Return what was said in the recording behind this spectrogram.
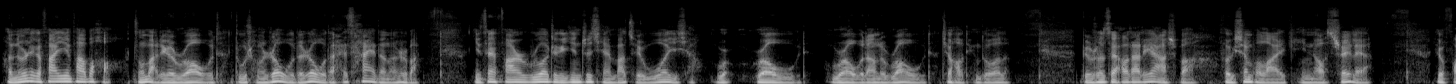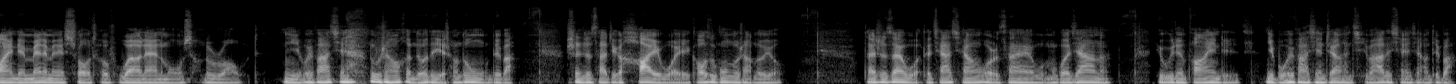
很多人这个发音发不好，总把这个 road 读成肉的肉的，还菜的呢，是吧？你在发 r 这个音之前，把嘴窝一下，road，road on the road 就好听多了。比如说在澳大利亚，是吧？For example, like in Australia, you find many many sort of wild animals on the road。你会发现路上有很多的野生动物，对吧？甚至在这个 highway 高速公路上都有。但是在我的家乡或者在我们国家呢，you wouldn't find it。你不会发现这样很奇葩的现象，对吧？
